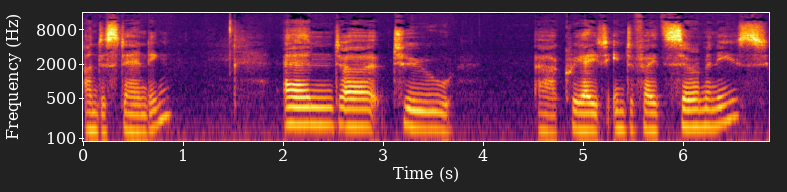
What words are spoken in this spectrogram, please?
understanding, and uh, to uh, create interfaith ceremonies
